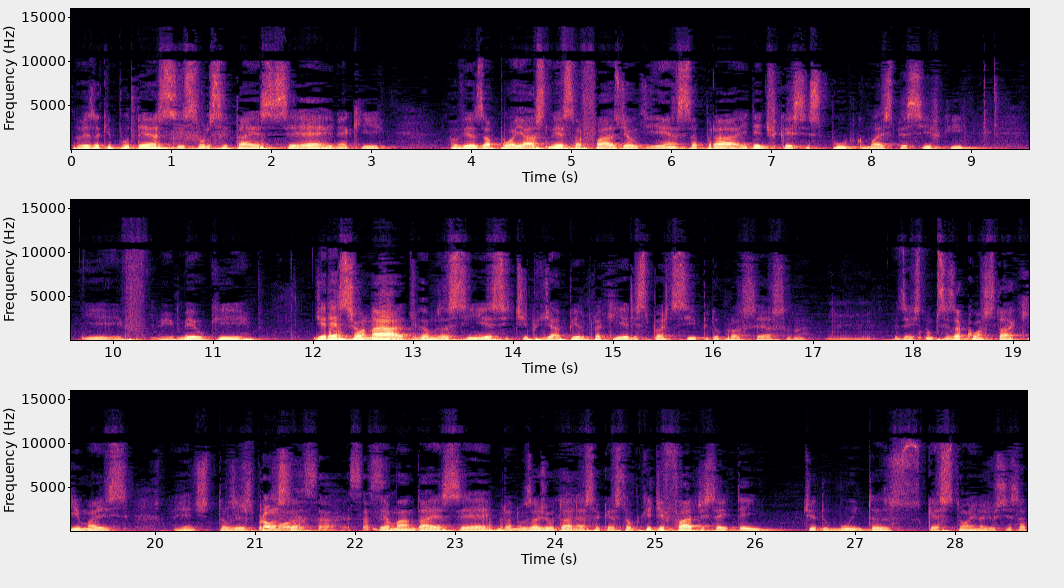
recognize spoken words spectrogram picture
talvez aqui pudesse solicitar a SCR, né, que talvez apoiasse nessa fase de audiência para identificar esses públicos mais específicos e, e, e, meio que direcionar, digamos assim, esse tipo de apelo para que eles participem do processo. Né? Uhum. Quer dizer, isso não precisa constar aqui, mas a gente talvez gente possa essa, essa demandar a SCR para nos ajudar nessa questão, porque de fato isso aí tem tido muitas questões na justiça,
